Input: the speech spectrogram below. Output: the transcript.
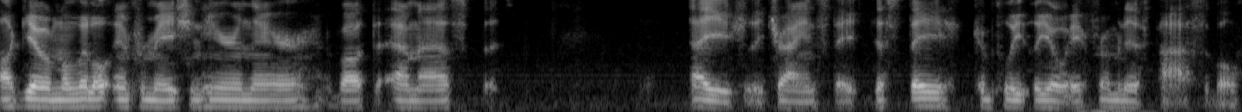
I'll give them a little information here and there about the MS, but I usually try and stay just stay completely away from it if possible.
